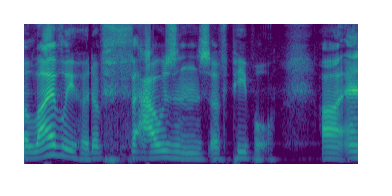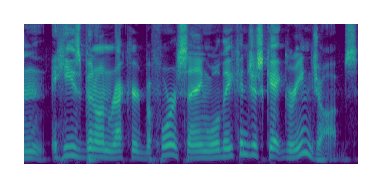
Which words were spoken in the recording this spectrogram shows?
the livelihood of thousands of people. Uh, and he's been on record before saying, well, they can just get green jobs.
